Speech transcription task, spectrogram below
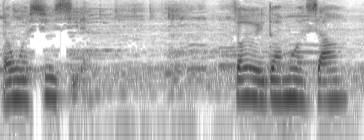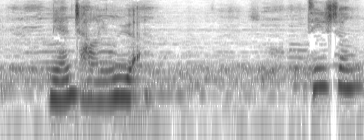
等我续写，总有一段墨香，绵长永远。今生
